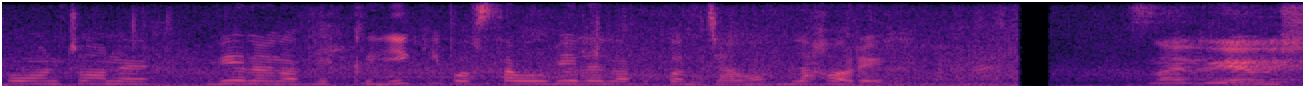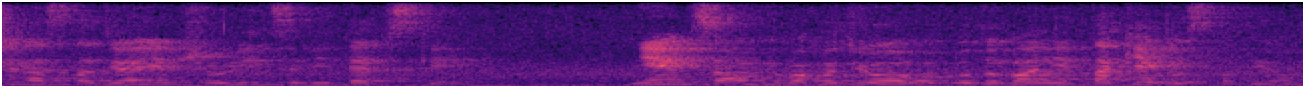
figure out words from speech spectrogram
połączone wiele nowych klinik i powstało wiele nowych oddziałów dla chorych. Znajdujemy się na stadionie przy ulicy Litewskiej. Niemcom chyba chodziło o wybudowanie takiego stadionu.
